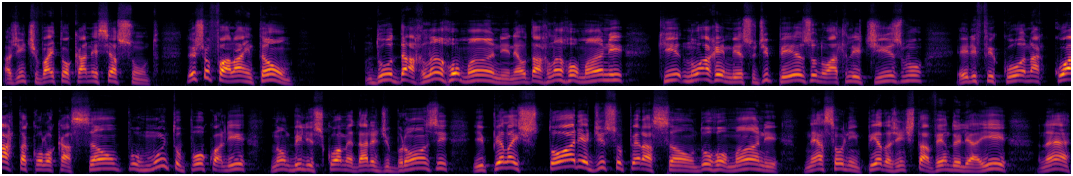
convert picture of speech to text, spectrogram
a gente vai tocar nesse assunto. Deixa eu falar então do Darlan Romani, né? O Darlan Romani que no arremesso de peso, no atletismo, ele ficou na quarta colocação, por muito pouco ali não beliscou a medalha de bronze e pela história de superação do Romani nessa Olimpíada, a gente está vendo ele aí, né?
